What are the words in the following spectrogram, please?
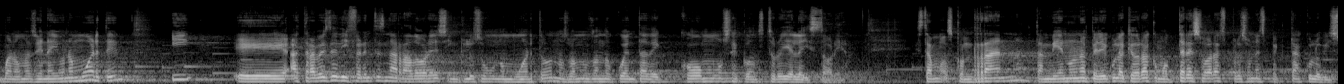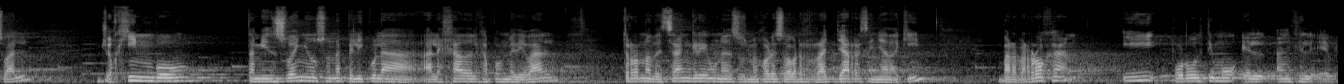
bueno, más bien hay una muerte y eh, a través de diferentes narradores, incluso uno muerto, nos vamos dando cuenta de cómo se construye la historia. Estamos con Ran, también una película que dura como tres horas, pero es un espectáculo visual. Yojimbo, también Sueños, una película alejada del Japón medieval. Trono de Sangre, una de sus mejores obras ya reseñada aquí. Barbarroja y por último El Ángel Eve.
